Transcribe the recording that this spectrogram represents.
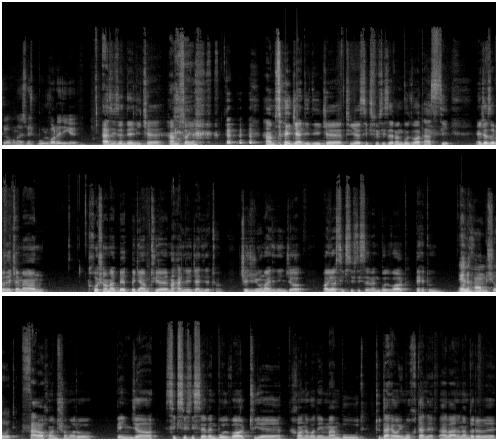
خیابون اسمش بولوار دیگه. عزیز دلی که همسایه همسایه جدیدی که توی 657 بولوارد هستی. اجازه بده که من خوش آمد بهت بگم توی محله جدیدتون. چجوری اومدید اینجا؟ آیا 657 بولوارد بهتون الهام شد؟ فراخواند شما رو به اینجا 657 بولوارد توی خانواده من بود تو دهه های مختلف. و الان هم داره به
